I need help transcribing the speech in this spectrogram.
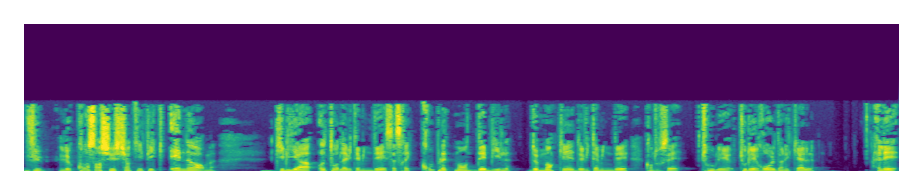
vu le consensus scientifique énorme qu'il y a autour de la vitamine D, ça serait complètement débile de manquer de vitamine D quand on sait tous les, tous les rôles dans lesquels elle est,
